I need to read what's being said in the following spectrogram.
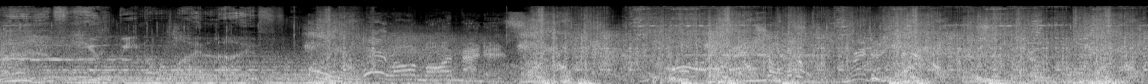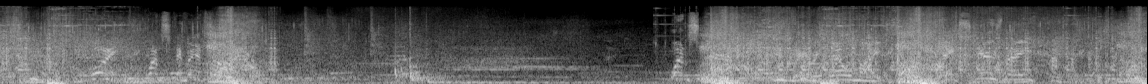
Where have you been all my life? Where are my manners? Boy, one step at a time. One step. You very well, mate. Excuse me.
